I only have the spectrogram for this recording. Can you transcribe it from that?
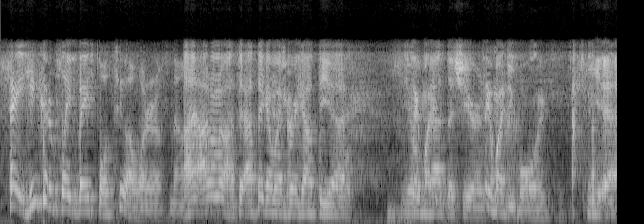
hey, he could have played baseball too, I wonder if no. I, I don't know. I, th- I think I might break out the uh, the old bat this year. I think I might do bowling. Yeah.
